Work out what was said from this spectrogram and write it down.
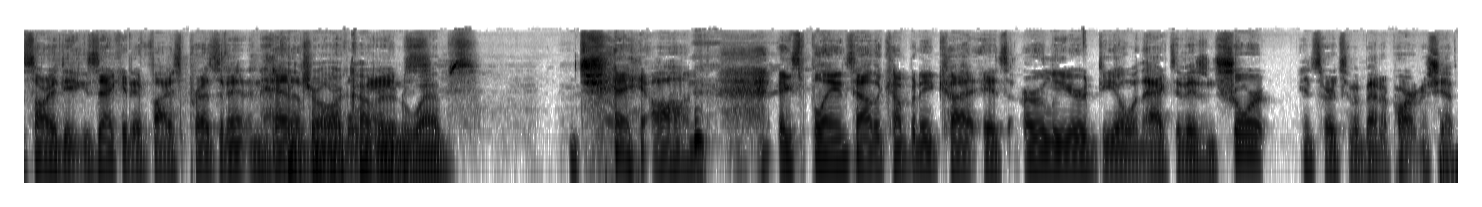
sorry, the executive vice president and head Controller of Marvel covered Games, in webs. Jay Ong, explains how the company cut its earlier deal with Activision short in search of a better partnership.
